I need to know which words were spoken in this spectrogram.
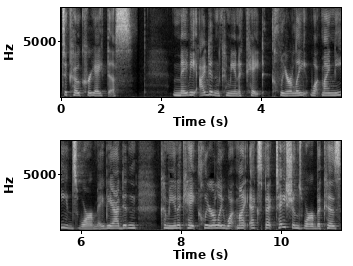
to co create this? Maybe I didn't communicate clearly what my needs were. Maybe I didn't communicate clearly what my expectations were because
